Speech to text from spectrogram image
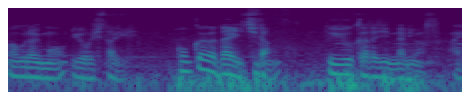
枕木も利用したり今回は第1弾という形になります。はい。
